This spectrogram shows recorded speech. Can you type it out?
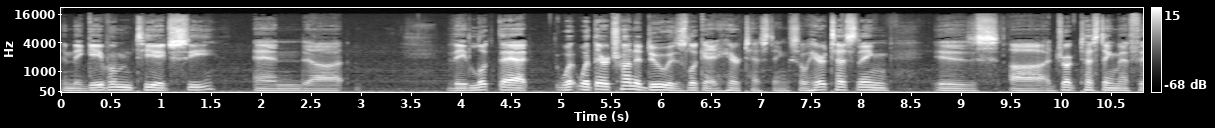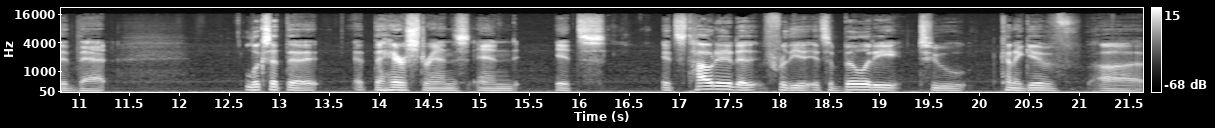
and they gave them THC, and uh, they looked at what what they're trying to do is look at hair testing. So hair testing is uh, a drug testing method that looks at the at the hair strands, and it's it's touted uh, for the its ability to kind of give uh,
